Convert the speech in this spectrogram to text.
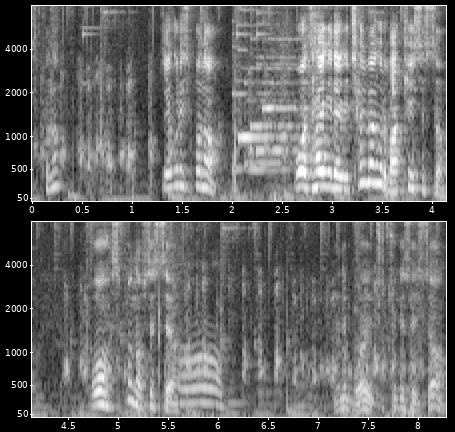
스포너? 깨구리 스포너. 오 다행이다. 여기 철망으로 막혀 있었어. 오 스포너 없앴어요. 오 얘네 뭐야 저쪽에서 있어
